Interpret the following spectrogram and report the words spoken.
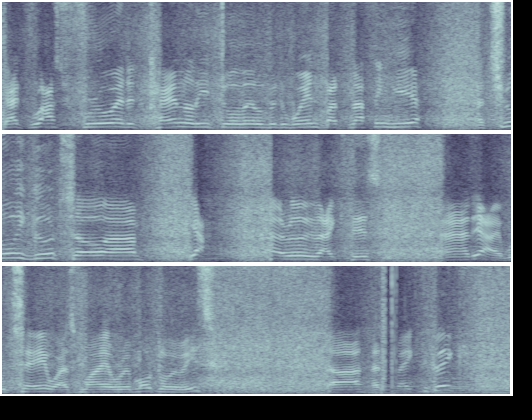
get rushed through and it can lead to a little bit of wind but nothing here. It's really good. So um, yeah I really like this. And yeah I would say was my remote release. Let's make the click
